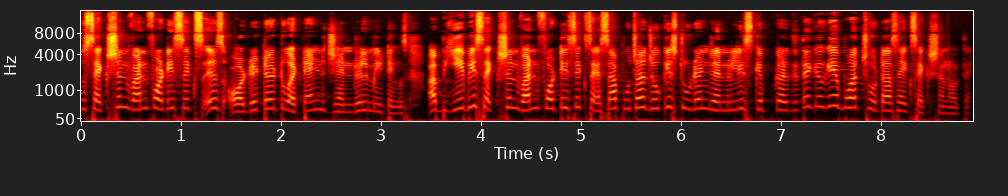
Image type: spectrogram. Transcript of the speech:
तो section 146 is auditor to attend general meetings अब ये भी सेक्शन 146 ऐसा पूछा जो कि स्टूडेंट जनरली स्किप कर देते हैं क्योंकि ये बहुत छोटा सा एक सेक्शन होता है।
